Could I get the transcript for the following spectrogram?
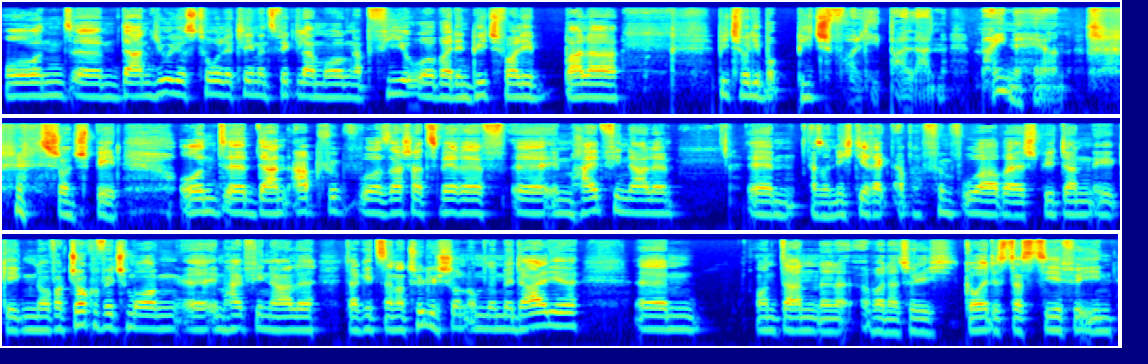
Und ähm, dann Julius Tole, Clemens Wickler morgen ab 4 Uhr bei den Beachvolleyballer. Beachvolleyball, Beachvolleyballern, meine Herren, ist schon spät. Und äh, dann ab 5 Uhr Sascha Zverev äh, im Halbfinale. Ähm, also nicht direkt ab 5 Uhr, aber er spielt dann äh, gegen Novak Djokovic morgen äh, im Halbfinale. Da geht es dann natürlich schon um eine Medaille. Ähm, und dann, äh, aber natürlich, Gold ist das Ziel für ihn.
